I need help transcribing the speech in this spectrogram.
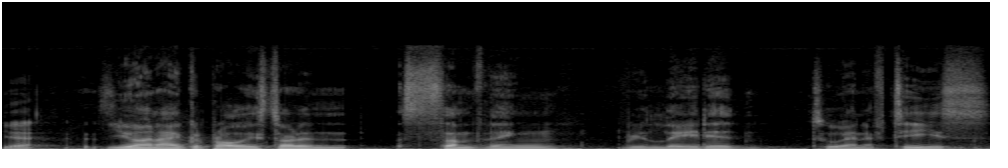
yeah. You and I could probably start in something related to NFTs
